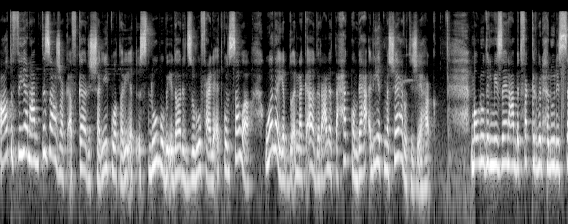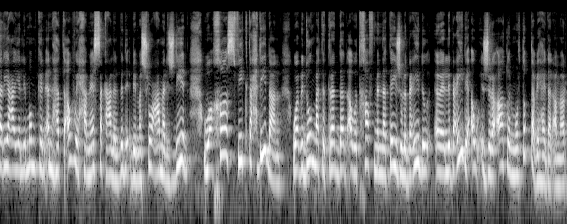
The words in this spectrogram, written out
عاطفيا عم تزعجك أفكار الشريك وطريقة أسلوبه بإدارة ظروف علاقتكم سوا ولا يبدو أنك قادر على التحكم بعقلية مشاعره تجاهك. مولود الميزان عم بتفكر بالحلول السريعة يلي ممكن إنها تقوي حماسك على البدء بمشروع عمل جديد وخاص فيك تحديدا وبدون ما تتردد أو تخاف من نتائجه البعيدة البعيدة أو إجراءاته المرتبطة بهذا الأمر.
